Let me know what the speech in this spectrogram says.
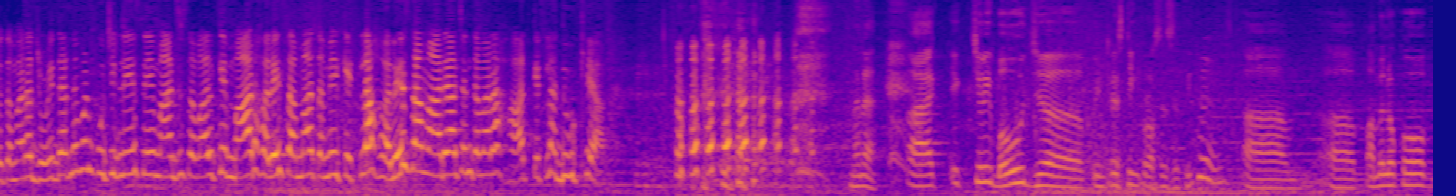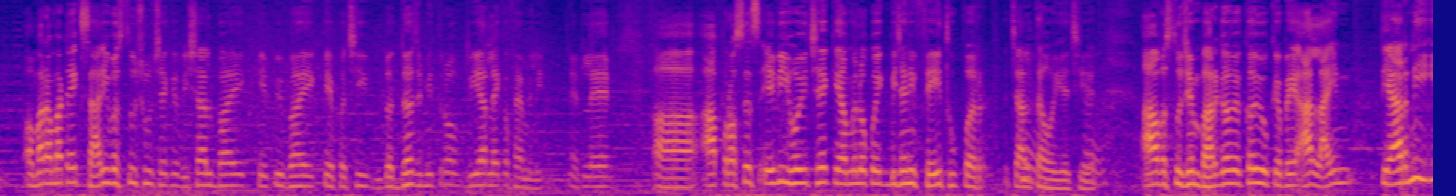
તો તમારા જોડીદારને પણ પૂછી લઈએ સેમ આજ સવાલ કે માર હલેસામાં તમે કેટલા હલેસા માર્યા છે અને તમારા હાથ કેટલા દુખ્યા? ના ના એકચ્યુઅલી બહુ જ ઇન્ટરેસ્ટિંગ પ્રોસેસ હતી. અમે લોકો અમારા માટે એક સારી વસ્તુ શું છે કે વિશાલભાઈ કેપીભાઈ કે પછી બધા જ મિત્રો we are like a family એટલે આ પ્રોસેસ એવી હોય છે કે અમે લોકો એકબીજાની ફેથ ઉપર ચાલતા હોઈએ છીએ. આ વસ્તુ જેમ ભાર્ગવે કહ્યું કે ભાઈ આ લાઈન ત્યારની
